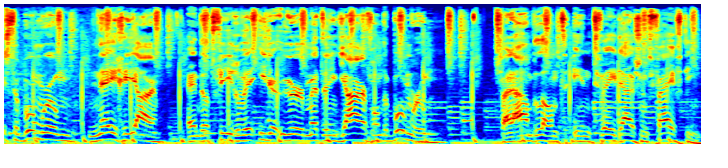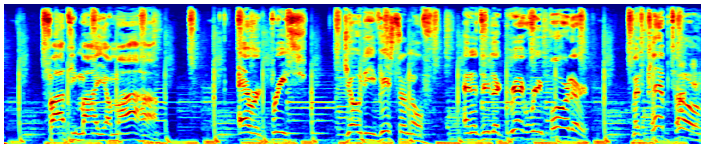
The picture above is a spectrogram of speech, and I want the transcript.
Is de Boomroom 9 jaar. En dat vieren we ieder uur met een jaar van de Boomroom. Zijn aanbeland in 2015. Fatima Yamaha, Eric Preach, Jody Wisternoff en natuurlijk Gregory Porter met Clapton.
